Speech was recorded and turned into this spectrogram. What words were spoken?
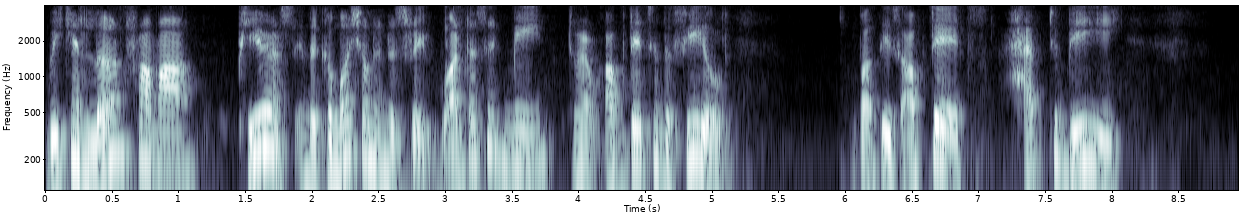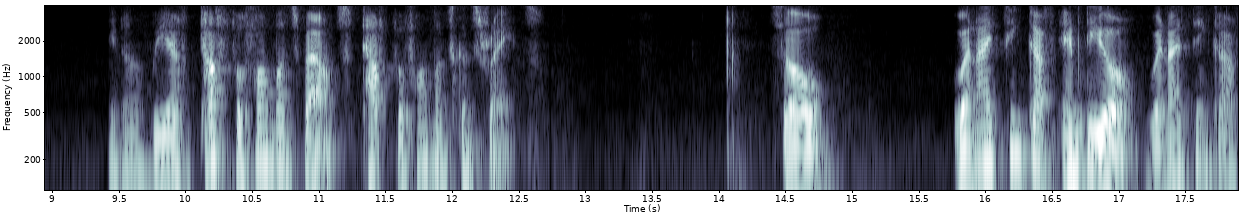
we can learn from our peers in the commercial industry. What does it mean to have updates in the field? But these updates have to be, you know, we have tough performance bounds, tough performance constraints. So when I think of MDO, when I think of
